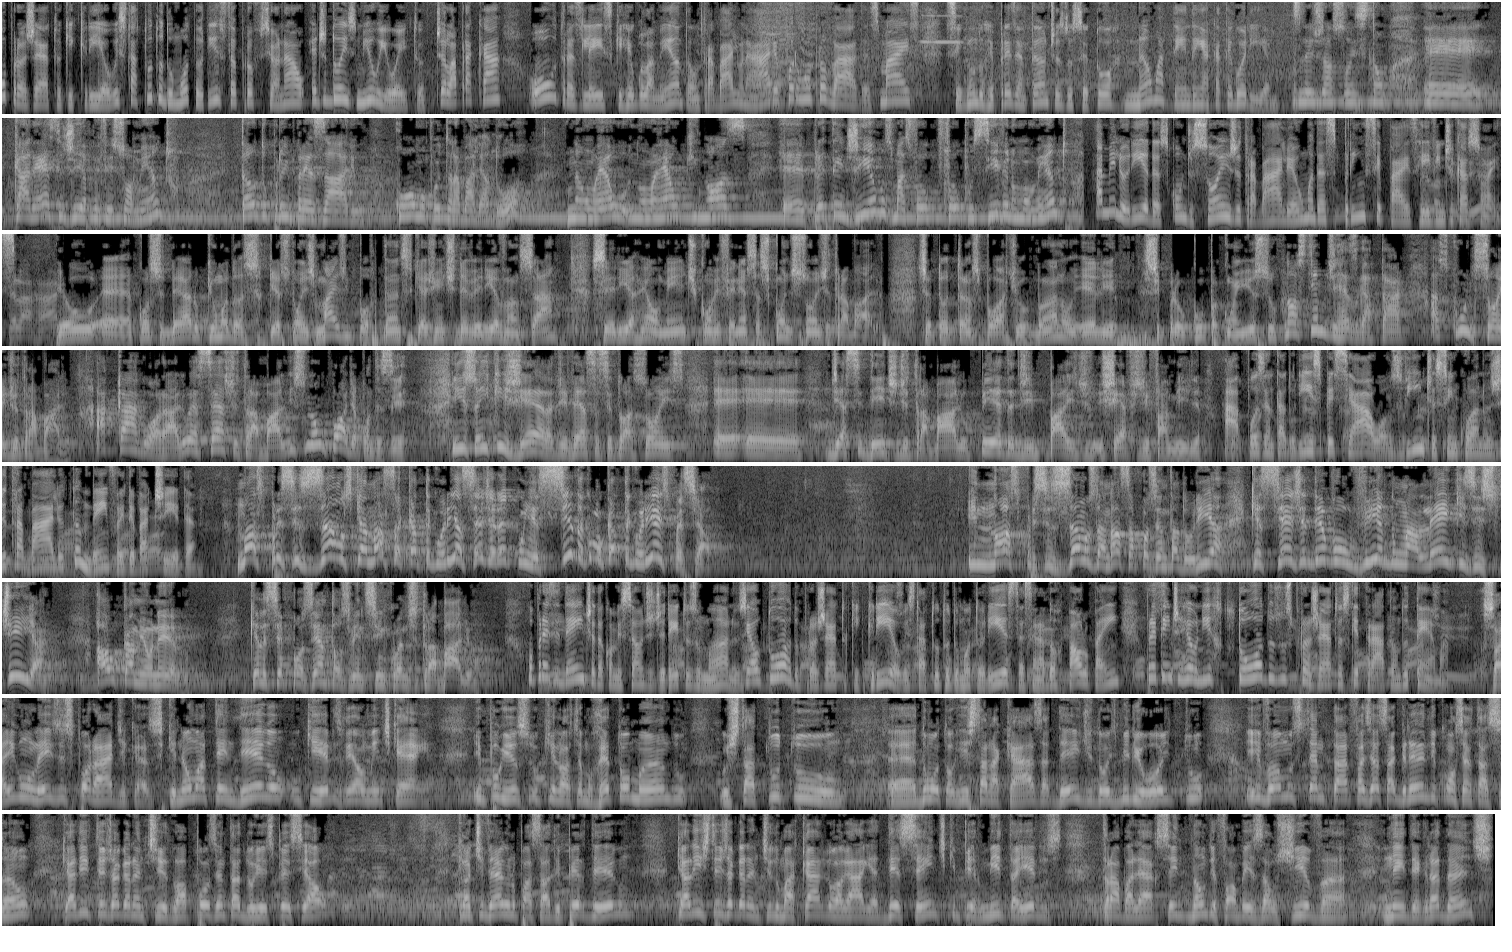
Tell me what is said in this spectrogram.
O projeto que cria o Estatuto do Motorista Profissional é de 2008. De lá para cá, outras leis que regulamentam o trabalho na área foram aprovadas, mas, segundo representantes do setor, não atendem à categoria. As legislações estão é, carecem de aperfeiçoamento, tanto para o empresário como para o trabalhador. Não é o, não é o que nós é, pretendíamos, mas foi, foi o possível no momento. A melhoria das condições de trabalho é uma das principais reivindicações. Eu é, considero que uma das questões mais importantes que a gente deveria avançar seria realmente com referência às condições de trabalho. O setor de transporte urbano, ele se preocupa com isso. Nós temos de resgatar as condições de trabalho, a carga horária, o excesso de trabalho, isso não pode acontecer. Isso aí que gera diversas situações é, é, de acidente de trabalho, perda de pais, de chefes de família. A aposentadoria especial aos 25 anos de trabalho também foi debatida. Nós precisamos que a nossa categoria seja reconhecida como categoria especial. E nós precisamos da nossa aposentadoria que seja devolvida uma lei que existia ao caminhoneiro, que ele se aposenta aos 25 anos de trabalho o presidente da Comissão de Direitos Humanos e autor do projeto que cria o Estatuto do Motorista, senador Paulo Paim, pretende reunir todos os projetos que tratam do tema. Saíram leis esporádicas que não atenderam o que eles realmente querem. E por isso que nós estamos retomando o Estatuto é, do Motorista na Casa desde 2008 e vamos tentar fazer essa grande concertação que ali esteja garantido a aposentadoria especial que não tiveram no passado e perderam, que ali esteja garantida uma carga horária decente que permita a eles trabalhar sem, não de forma exaustiva nem degradante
